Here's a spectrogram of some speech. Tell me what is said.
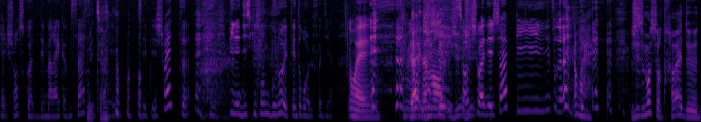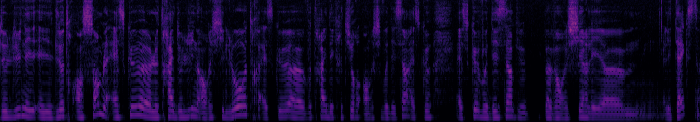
quelle chance quoi de démarrer comme ça, c'était chouette. Puis les discussions de boulot étaient drôles, faut dire. Ouais. Bah, sur le choix des chapitres. Justement sur le travail de, l'une et, de l'autre ensemble, est-ce que euh, le travail de l'une enrichit l'autre? Est-ce que euh, votre travail d'écriture enrichit vos dessins? Est-ce que, est que vos dessins peuvent enrichir les, euh, les textes?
